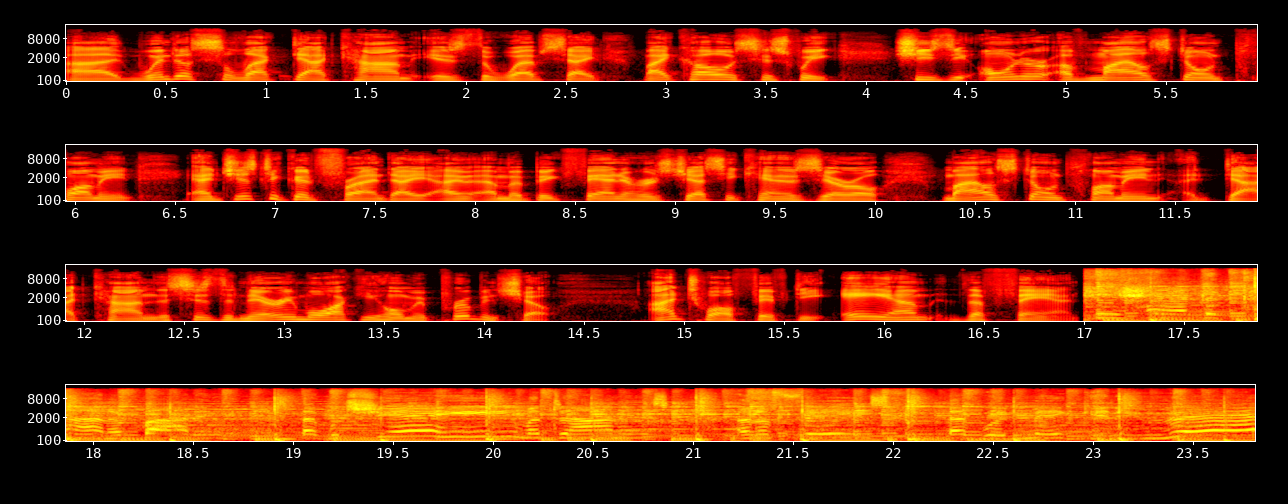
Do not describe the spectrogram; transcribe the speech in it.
Uh, WindowsSelect.com is the website. My co-host this week, she's the owner of Milestone Plumbing and just a good friend. I, I, am a big fan of hers, Jessie Canizero. MilestonePlumbing.com. This is the NARI Milwaukee Home Improvement Show on 1250 AM The Fan. He had the kind of body that would shame Adonis and a face that would make any man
